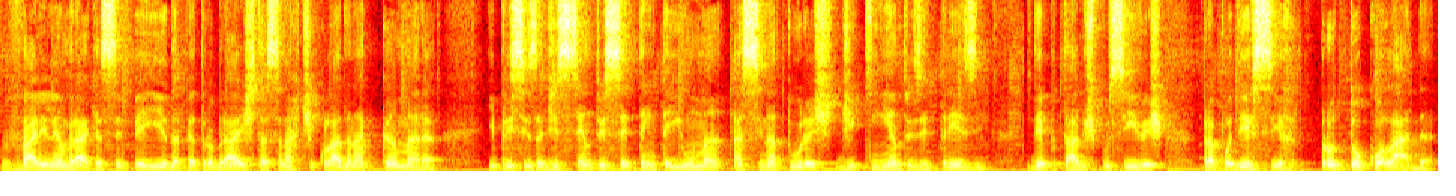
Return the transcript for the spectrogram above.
Vale lembrar que a CPI da Petrobras está sendo articulada na Câmara e precisa de 171 assinaturas de 513 deputados possíveis para poder ser protocolada.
